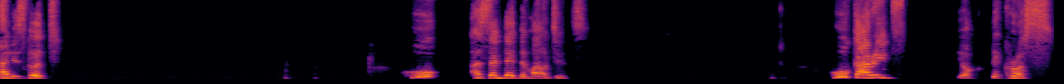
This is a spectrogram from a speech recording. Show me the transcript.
and it's good. Who ascended the mountains? Who carried the cross?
